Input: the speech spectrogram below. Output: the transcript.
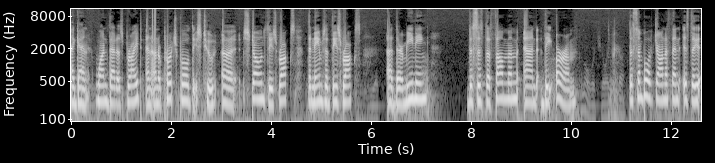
Again, one that is bright and unapproachable, these two uh, stones, these rocks, the names of these rocks, uh, their meaning. This is the Thummim and the Urim. The symbol of Jonathan is the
